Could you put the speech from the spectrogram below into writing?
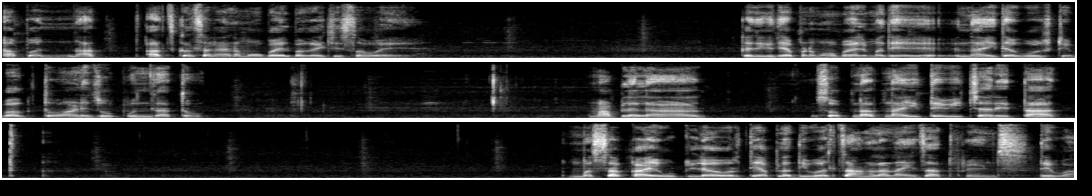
आपण आत आजकाल सगळ्यांना मोबाईल बघायची सवय आहे. कधी कधी आपण मोबाईलमध्ये नाही त्या गोष्टी बघतो आणि झोपून जातो. मग आपल्याला स्वप्नात नाही ते विचार येतात. मग सकाळी उठल्यावरती आपला दिवस चांगला नाही जात फ्रेंड्स तेव्हा.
